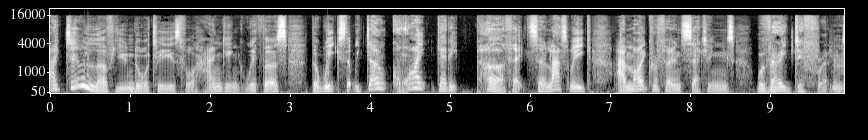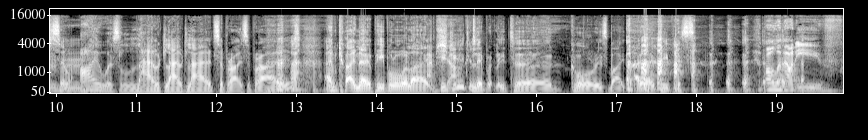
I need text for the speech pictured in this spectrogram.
I do love you, naughties, for hanging with us the weeks that we don't quite get it perfect. So last week our microphone settings were very different. So Mm-hmm. I was loud, loud, loud, surprise, surprise. and I know people were like, I'm Did you deliberately turn Corey's mic? I know people All about Eve.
